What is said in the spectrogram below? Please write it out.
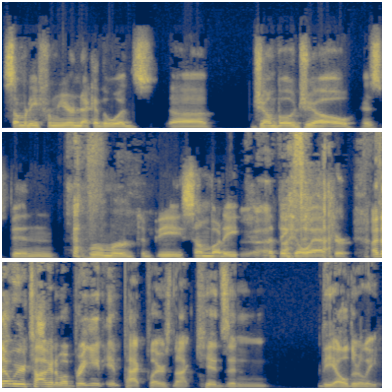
somebody from your neck of the woods, uh, Jumbo Joe has been rumored to be somebody that they go after. I thought we were talking about bringing impact players, not kids and the elderly.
